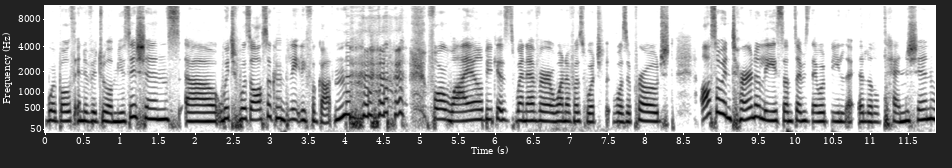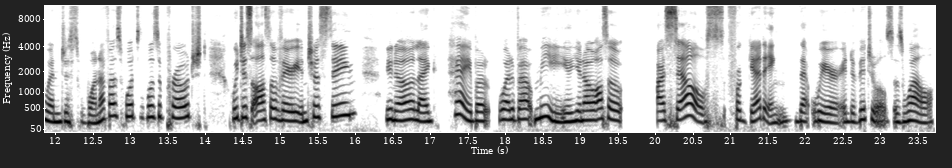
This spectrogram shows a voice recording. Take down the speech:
we're both individual musicians, uh, which was also completely forgotten for a while because whenever one of us was, was approached, also internally, sometimes there would be a little tension when just one of us was, was approached, which is also very interesting. You know, like, hey, but what about me? You know, also ourselves forgetting that we're individuals as well.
